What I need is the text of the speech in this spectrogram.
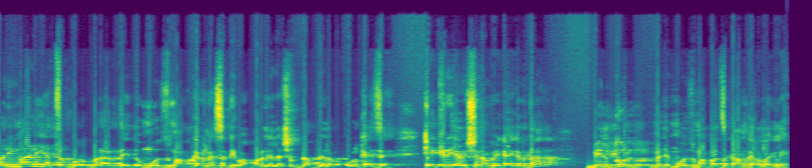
परिमाण याचा बरोबर अर्थ आहे तो मोजमाप करण्यासाठी वापरलेला शब्द आपल्याला ओळखायचा आहे. हे क्रियाविषय नव्हे काय करतात? बिलकुल म्हणजे मोजमापाचं काम करायला लागले.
